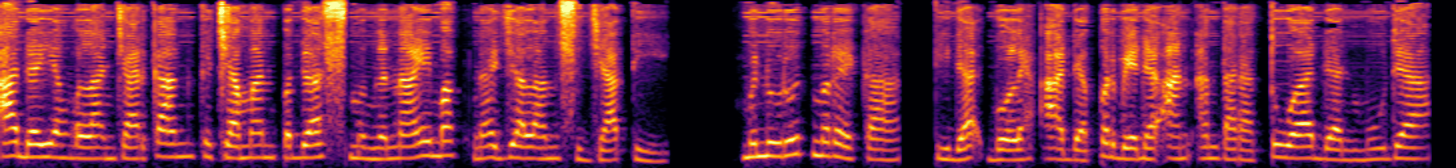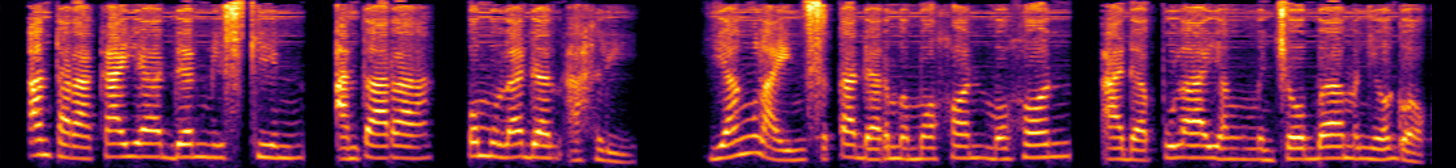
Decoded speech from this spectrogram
Ada yang melancarkan kecaman pedas mengenai makna jalan sejati. Menurut mereka, tidak boleh ada perbedaan antara tua dan muda, antara kaya dan miskin, antara pemula dan ahli. Yang lain sekadar memohon-mohon, ada pula yang mencoba menyogok.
